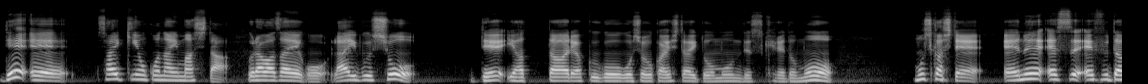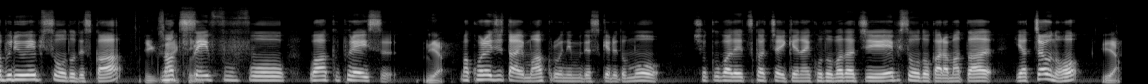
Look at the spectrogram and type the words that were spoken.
で、えー最近行いました裏技英語ライブショーでやった略語をご紹介したいと思うんですけれども、もしかして NSFW エピソードですか Exactly. ?Not safe for workplace。Yeah. まあこれ自体もアクロニムですけれども、職場で使っちゃいけない言葉たちエピソードからまたやっちゃうの Yeah.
